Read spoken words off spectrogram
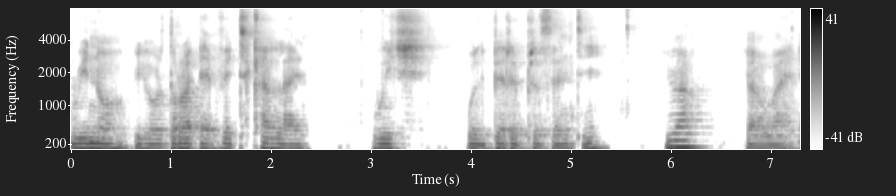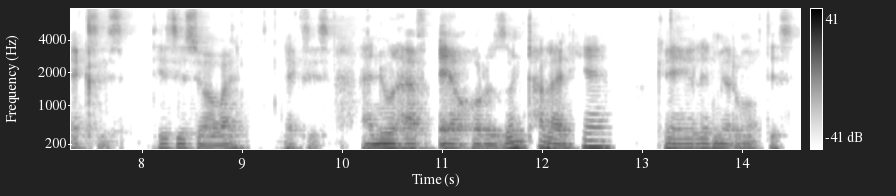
we know you will draw a vertical line which will be representing your your y-axis this is your y-axis and you will have a horizontal line here okay let me remove this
